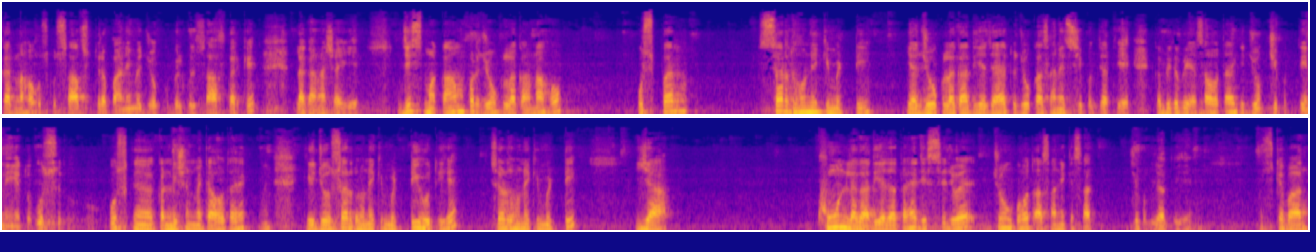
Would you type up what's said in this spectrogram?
करना हो, उसको साफ़ सुथरे पानी में जोंक को बिल्कुल साफ़ करके लगाना चाहिए। जिस मकाम पर जोंक लगाना हो, उस पर सर धोने की मिट्टी या जोक लगा दिया जाए तो जोक आसानी से चिपक जाती है। कभी कभी ऐसा होता है कि जोक चिपकती नहीं है तो उस उस कंडीशन में क्या होता है कि जो सर धोने की मिट्टी होती है सर धोने की मिट्टी या खून लगा दिया जाता है, जिससे जो है जोंक बहुत आसानी के साथ चिपक जाती है। उसके बाद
